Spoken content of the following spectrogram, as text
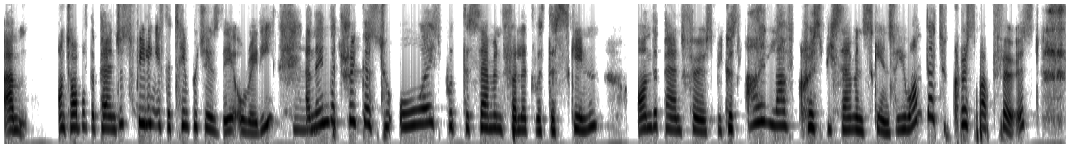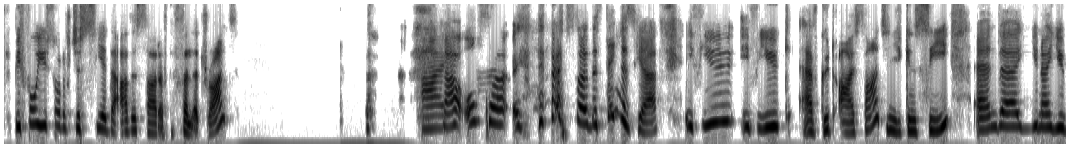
um, on top of the pan, just feeling if the temperature is there already. Mm. And then the trick is to always put the salmon fillet with the skin on the pan first because I love crispy salmon skin. So you want that to crisp up first before you sort of just sear the other side of the fillet, right? I, Now also so the thing is here, if you if you have good eyesight and you can see and uh, you know you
